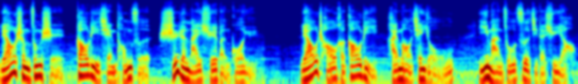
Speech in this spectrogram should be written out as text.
辽圣宗时，高丽遣童子十人来学本国语。辽朝和高丽还冒签有无，以满足自己的需要。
